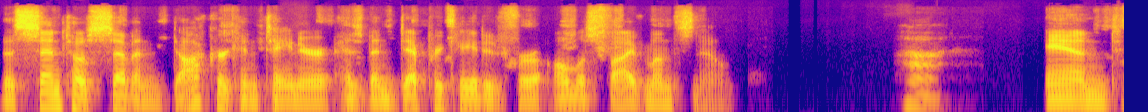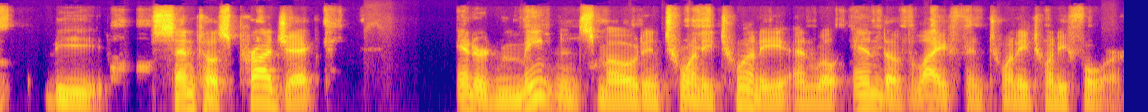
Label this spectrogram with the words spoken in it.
the CentOS 7 Docker container has been deprecated for almost five months now. Huh. And the CentOS project entered maintenance mode in 2020 and will end of life in 2024.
